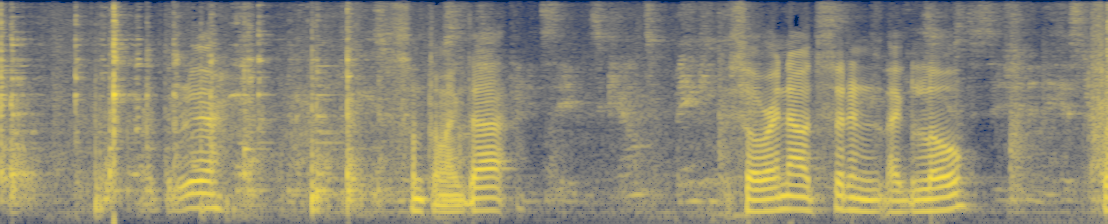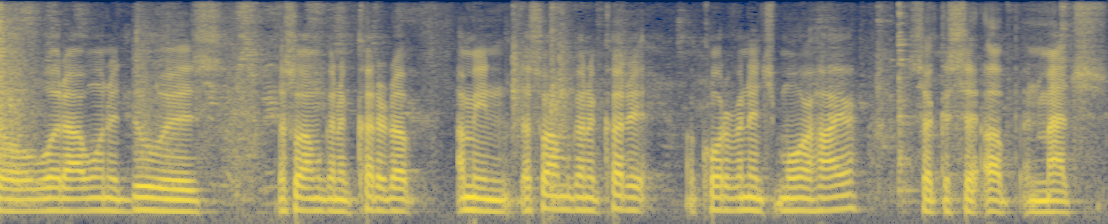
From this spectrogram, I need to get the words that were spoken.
right through there, something like that. So right now it's sitting like low. So what I want to do is, that's why I'm gonna cut it up. I mean, that's why I'm gonna cut it a quarter of an inch more higher, so I can sit up and match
